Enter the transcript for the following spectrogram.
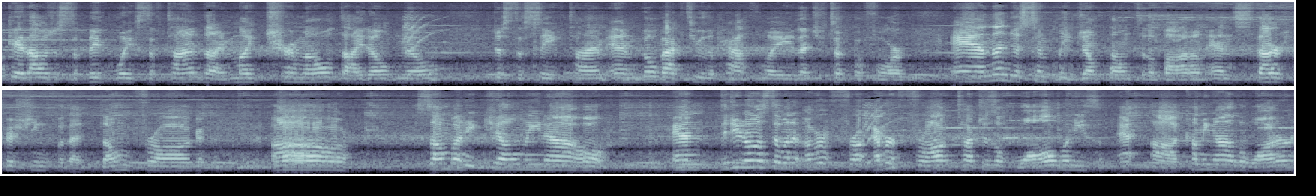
okay, that was just a big waste of time that I might trim out, I don't know. Just to save time, and go back through the pathway that you took before. And then just simply jump down to the bottom and start fishing for that dumb frog. Oh, somebody kill me now. And did you notice that whenever fro ever Frog touches a wall when he's uh, coming out of the water,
